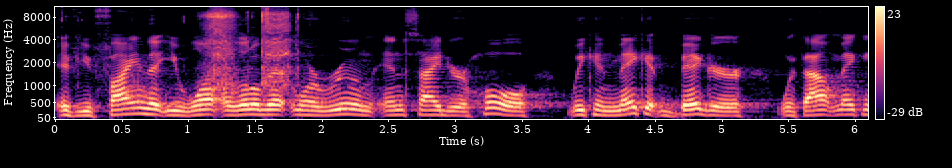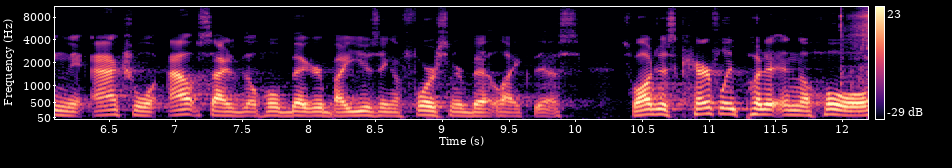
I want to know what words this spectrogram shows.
If you find that you want a little bit more room inside your hole, we can make it bigger without making the actual outside of the hole bigger by using a Forstner bit like this. So I'll just carefully put it in the hole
